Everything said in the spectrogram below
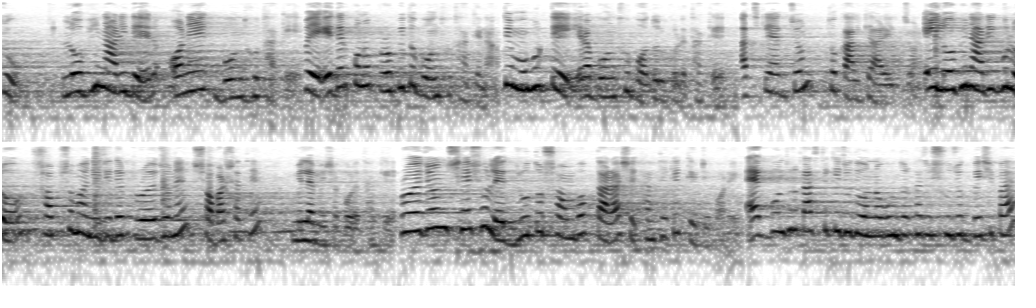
টু লোভী নারীদের অনেক বন্ধু থাকে। তবে এদের কোনো প্রকৃত বন্ধু থাকে না। প্রতি মুহূর্তে এরা বন্ধু বদল করে থাকে। আজকে একজন, তো কালকে আরেকজন। এই লোভী নারীগুলো সবসময় নিজেদের প্রয়োজনে সবার সাথে মেলামেশা করে থাকে। প্রয়োজন শেষ হলে দ্রুত সম্ভব তারা সেখান থেকে কেটে পড়ে। এক বন্ধুর কাছ থেকে যদি অন্য বন্ধুর কাছে সুযোগ বেশি পায়,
